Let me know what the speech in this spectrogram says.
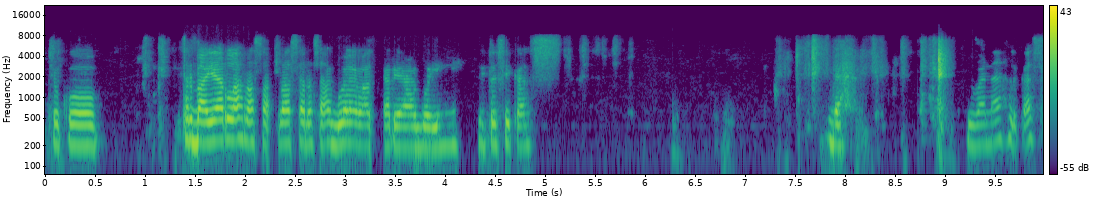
cukup terbayar lah rasa rasa rasa gue lewat karya gue ini. Itu sih kas. Udah gimana Lukas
